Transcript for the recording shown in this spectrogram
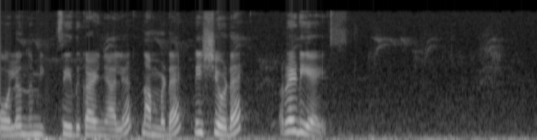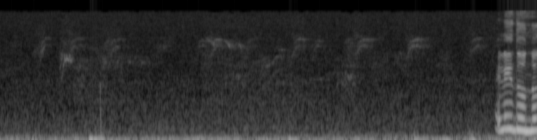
പോലെ ഒന്ന് മിക്സ് ചെയ്ത് കഴിഞ്ഞാൽ നമ്മുടെ ഡിഷ് ഇവിടെ റെഡിയായി ഇനി ഇതൊന്ന്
